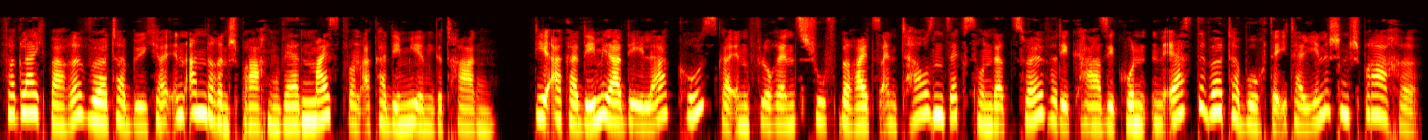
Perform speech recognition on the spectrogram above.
Vergleichbare Wörterbücher in anderen Sprachen werden meist von Akademien getragen. Die Accademia della Crusca in Florenz schuf bereits ein 1612 Dekasekunden erste Wörterbuch der italienischen Sprache.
